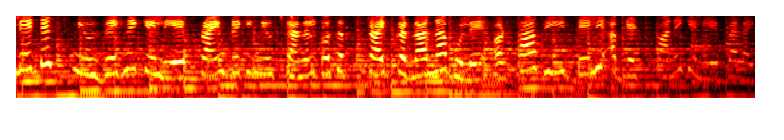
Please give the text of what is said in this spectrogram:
लेटेस्ट न्यूज़ देखने के लिए प्राइम ब्रेकिंग न्यूज़ चैनल को सब्सक्राइब करना ना भूलें और साथ ही डेली अपडेट्स पाने के लिए बेल आइकन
